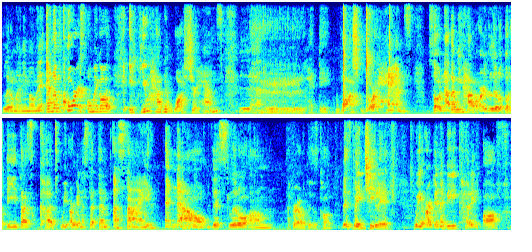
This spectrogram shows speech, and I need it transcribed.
Little money moment. And of course, oh my god, if you haven't washed your hands, wash your hands. So now that we have our little tortillitas cut, we are gonna set them aside. And now this little, um, I forgot what this is called. This big chile, we are gonna be cutting off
